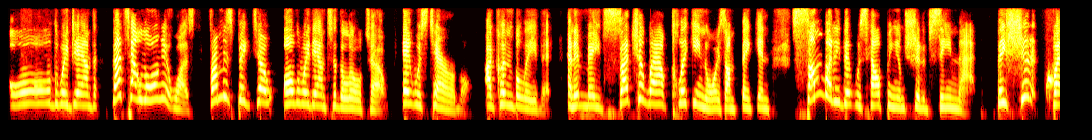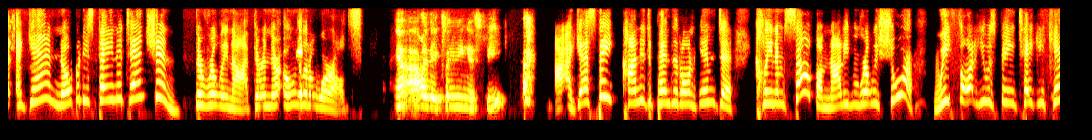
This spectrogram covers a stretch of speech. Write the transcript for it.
all the way down. That's how long it was from his big toe all the way down to the little toe. It was terrible. I couldn't believe it. And it made such a loud clicking noise. I'm thinking somebody that was helping him should have seen that. They should, but again, nobody's paying attention. They're really not. They're in their own little worlds. Yeah, are they cleaning his feet? I guess they kind of depended on him to clean himself. I'm not even really sure. We thought he was being taken care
